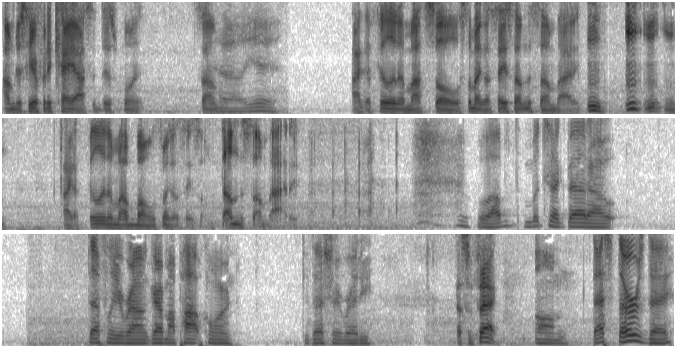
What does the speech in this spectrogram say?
I'm just here for the chaos at this point. So I'm, hell yeah. I can feel it in my soul. Somebody gonna say something to somebody. Mm, mm, mm, mm. I can feel it in my bones. Somebody gonna say something dumb to somebody. Well, I'm, I'm gonna check that out. Definitely around. Grab my popcorn. Get that shit ready. That's a fact. um that's Thursday.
